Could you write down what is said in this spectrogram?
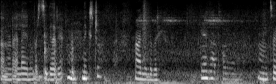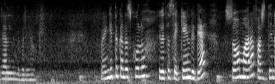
ಕನ್ನಡ ಎಲ್ಲ ಏನು ಬರ್ಸಿದ್ದಾರೆ. ಹ್ಞೂ ನೆಕ್ಸ್ಟು ಅಲ್ಲಿಂದ ಬರಿ. ಹ್ಞೂ ಸರಿ ಅಲ್ಲಿಂದ ಬರಿ ಓಕೆ ಹೆಂಗಿತ್ತು ಕಂದ ಸ್ಕೂಲು ಇವತ್ತು ಸೆಕೆಂಡ್ ಇದೆ. ಸೋಮವಾರ ಫಸ್ಟ್ ದಿನ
